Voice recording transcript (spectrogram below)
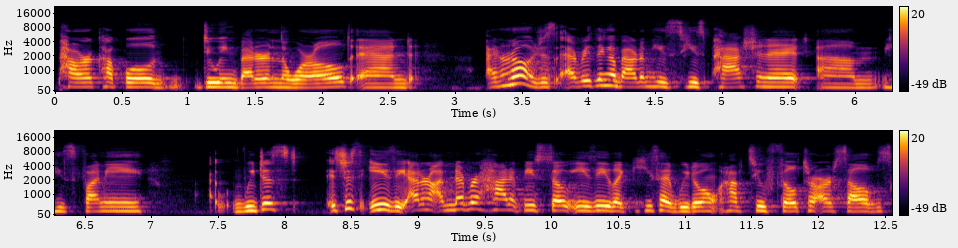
power couple doing better in the world. And I don't know, just everything about him. He's he's passionate. Um, he's funny. We just it's just easy. I don't know. I've never had it be so easy. Like he said, we don't have to filter ourselves,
